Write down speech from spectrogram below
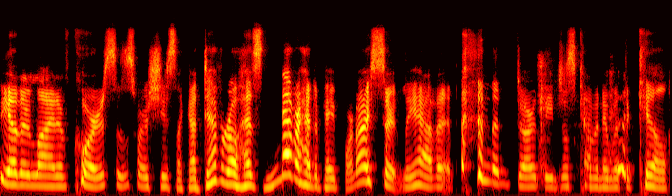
The other line of course is where she's like a devereaux has never had to pay for it. I certainly haven't. And then dorothy just coming in with the kill.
